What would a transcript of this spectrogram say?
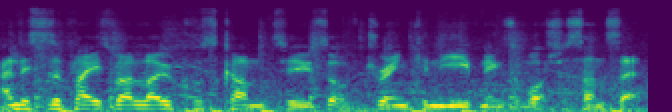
And this is a place where locals come to sort of drink in the evenings and watch the sunset.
